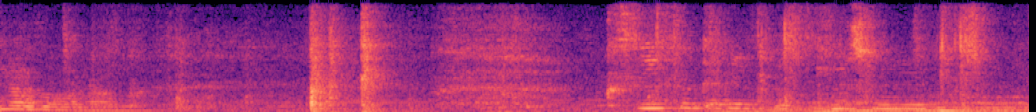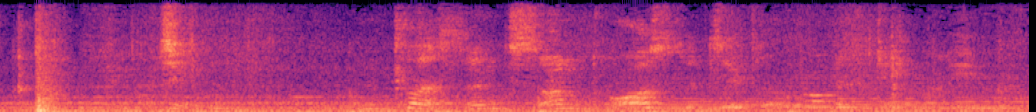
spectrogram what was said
Another one up. Cause you're forgetting 15 minutes. Plus, it's unpaused to take a lot of daylight.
